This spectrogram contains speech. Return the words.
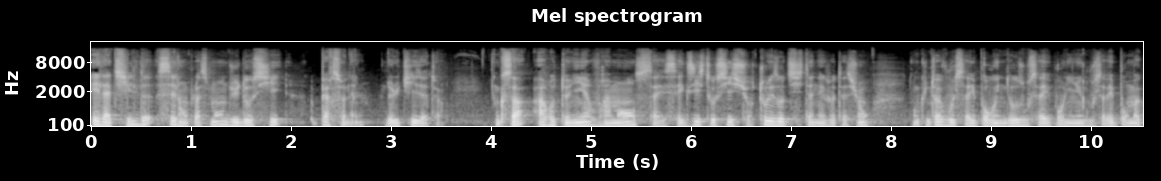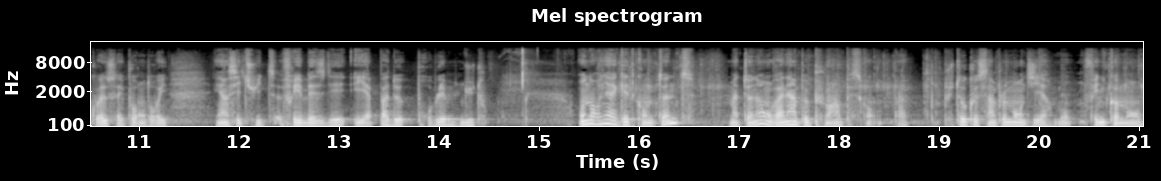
Et la tilde, c'est l'emplacement du dossier personnel de l'utilisateur. Donc ça, à retenir vraiment, ça, existe aussi sur tous les autres systèmes d'exploitation. Donc une fois que vous le savez pour Windows, vous le savez pour Linux, vous le savez pour macOS, vous le savez pour Android, et ainsi de suite, FreeBSD, et il n'y a pas de problème du tout. On en revient à GetContent. Maintenant, on va aller un peu plus loin, parce qu'on plutôt que simplement dire, bon, on fait une commande,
